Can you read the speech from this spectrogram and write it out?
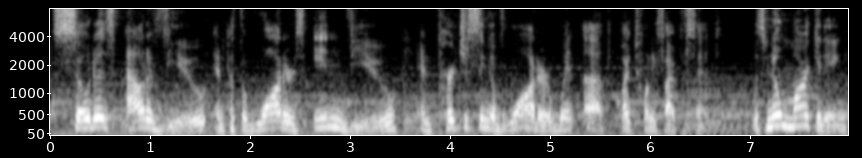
sodas out of view and put the waters in view, and purchasing of water went up by 25%. With no marketing,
